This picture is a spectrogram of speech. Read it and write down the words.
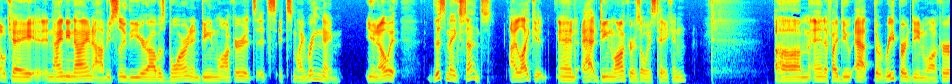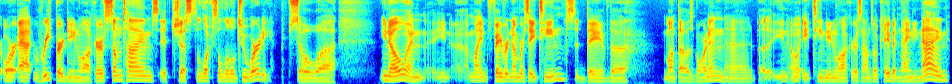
okay, 99, obviously the year I was born, and Dean Walker, it's it's it's my ring name. You know, it this makes sense. I like it. And at Dean Walker is always taken. Um, and if I do at the Reaper Dean Walker or at Reaper Dean Walker, sometimes it just looks a little too wordy. So, uh, you know, and you know, my favorite number is 18. It's the day of the month I was born in. Uh, but, you know, 18 Dean Walker sounds okay. But 99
